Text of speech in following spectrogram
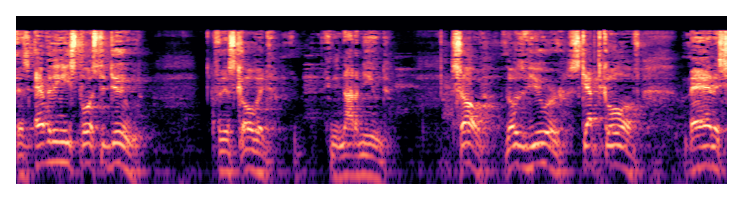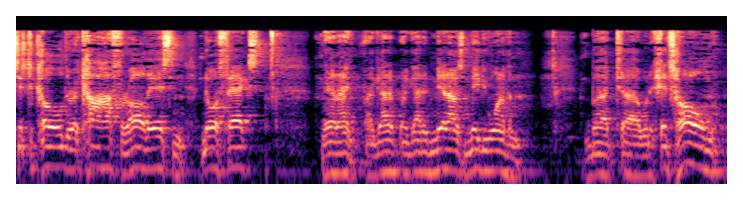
does everything he's supposed to do for this COVID, and he's not immune. So, those of you who are skeptical of, man, it's just a cold or a cough or all this and no effects, man, I, I gotta, I gotta admit I was maybe one of them. But, uh, when it hits home,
